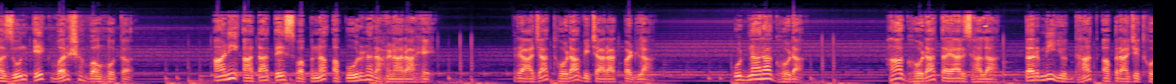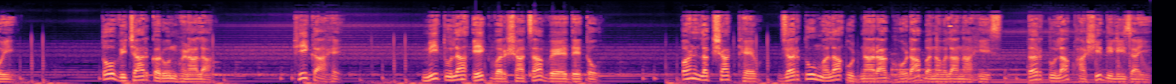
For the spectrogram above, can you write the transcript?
अजून एक वर्ष व होतं. आणि आता ते स्वप्न अपूर्ण राहणार आहे. राजा थोडा विचारात पडला. उडणारा घोडा. हा घोडा तयार झाला तर मी युद्धात अपराजित होईल तो विचार करून म्हणाला ठीक आहे. मी तुला एक वर्षाचा वेळ देतो. पण लक्षात ठेव जर तू मला उडणारा घोडा बनवला नाहीस तर तुला फाशी दिली जाईल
